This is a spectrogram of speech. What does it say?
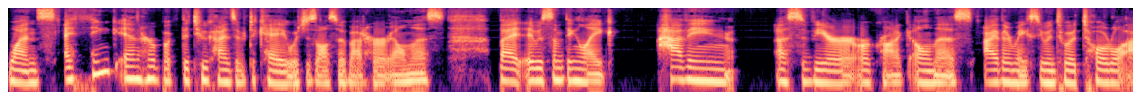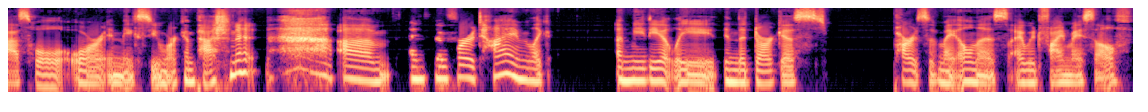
once, I think in her book, The Two Kinds of Decay, which is also about her illness. But it was something like having a severe or chronic illness either makes you into a total asshole or it makes you more compassionate. Um, and so for a time, like immediately in the darkest parts of my illness, I would find myself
